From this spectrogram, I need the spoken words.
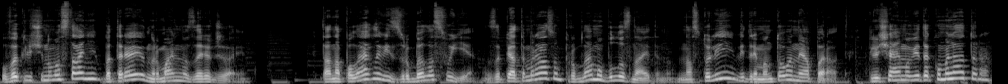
У виключеному стані батарею нормально заряджає. Та наполегливість зробила своє. За п'ятим разом проблему було знайдено. На столі відремонтований апарат. Включаємо від акумулятора,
